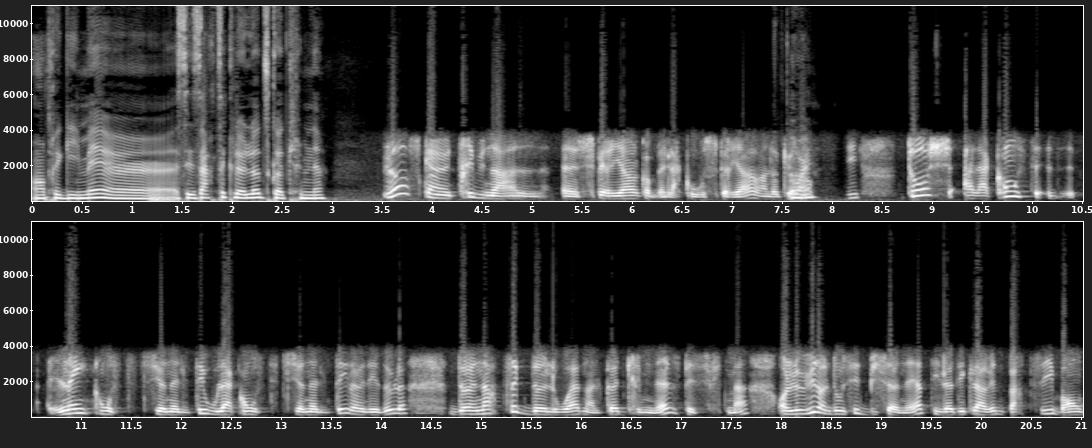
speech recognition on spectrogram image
entre guillemets ces articles-là du code criminel? Lorsqu'un tribunal euh, supérieur, comme la Cour supérieure en l'occurrence, touche à la l'inconstitutionnalité ou la constitution l'un des deux, d'un article de loi dans le Code criminel spécifiquement. On l'a vu dans le dossier de Bissonnette. Il a déclaré une partie, bon,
